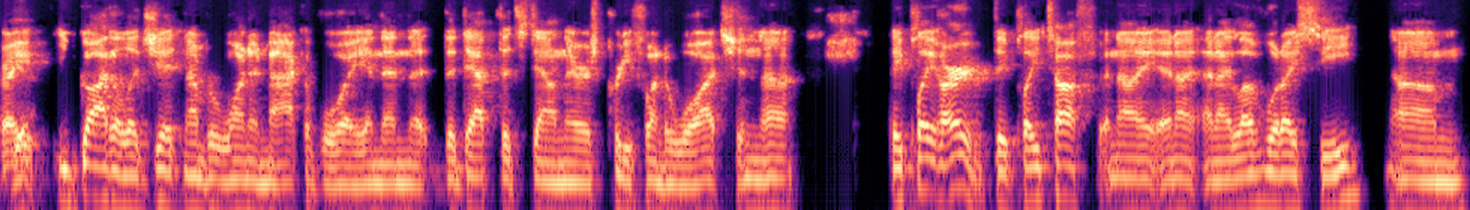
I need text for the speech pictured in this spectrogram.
right? Yeah. You've got a legit number one in McAvoy, and then the, the depth that's down there is pretty fun to watch. And uh, they play hard, they play tough, and I and I and I love what I see. Um,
